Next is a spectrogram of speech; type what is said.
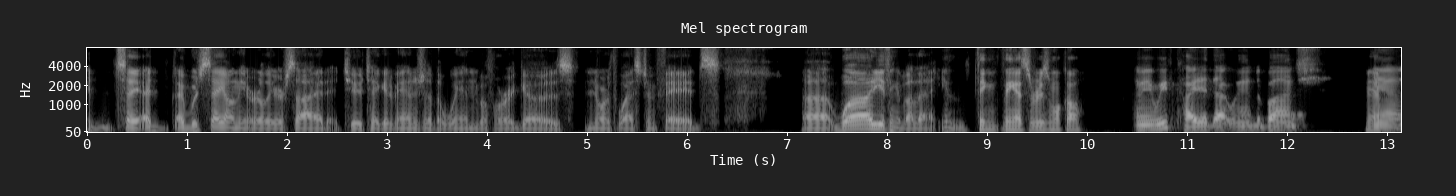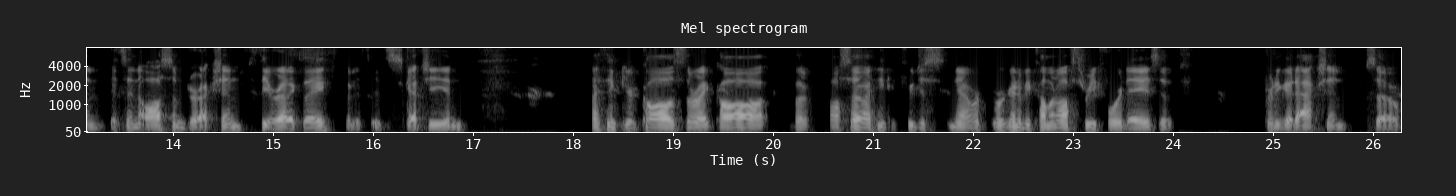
I'd say I'd, I would say on the earlier side to take advantage of the wind before it goes northwest and fades. Uh, what do you think about that? You think think that's a reasonable call? I mean, we've kited that wind a bunch, Yeah, and it's an awesome direction theoretically, but it's it's sketchy. And I think your call is the right call. But also, I think if we just, you know, we're we're going to be coming off three, four days of pretty good action. So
